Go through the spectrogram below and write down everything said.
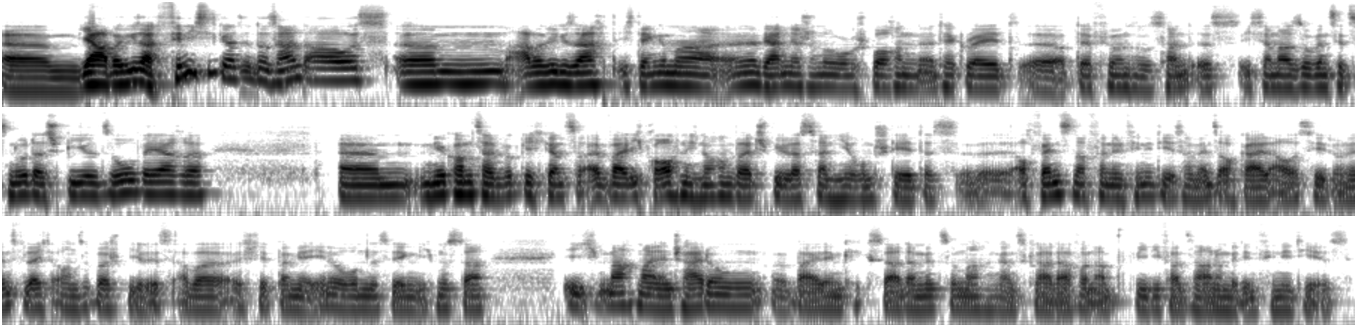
Ähm, ja, aber wie gesagt, finde ich, sieht ganz interessant aus. Ähm, aber wie gesagt, ich denke mal, äh, wir hatten ja schon darüber gesprochen, äh, Tech Rate, äh, ob der für uns interessant ist. Ich sag mal so, wenn es jetzt nur das Spiel so wäre, ähm, mir kommt es halt wirklich ganz, äh, weil ich brauche nicht noch ein Brettspiel, das dann hier rumsteht. Das, äh, auch wenn es noch von Infinity ist und wenn es auch geil aussieht und wenn es vielleicht auch ein super Spiel ist, aber es steht bei mir eh nur rum, deswegen ich muss da, ich mache meine Entscheidung äh, bei dem Kickstarter mitzumachen, ganz klar davon ab, wie die Verzahnung mit Infinity ist.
